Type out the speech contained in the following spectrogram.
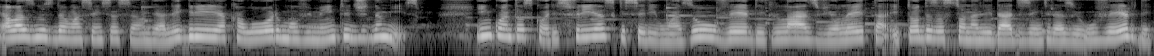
Elas nos dão a sensação de alegria, calor, movimento e dinamismo enquanto as cores frias, que seriam azul, verde, lilás, violeta e todas as tonalidades entre azul e verde,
